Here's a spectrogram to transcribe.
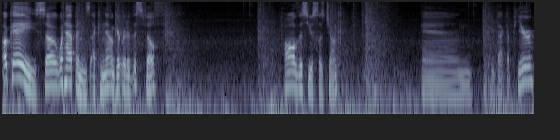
Okay, so what happens? I can now get rid of this filth. all this useless junk. And be back up here.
